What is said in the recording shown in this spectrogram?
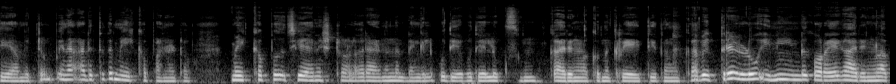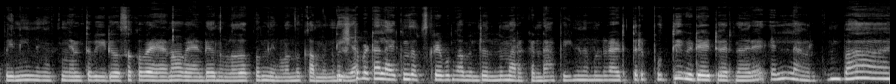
ചെയ്യാൻ പറ്റും. പിന്നെ അടുത്തത് മേക്കപ്പ് ആണ് കേട്ടോ മേക്കപ്പ് ചെയ്യാൻ ഇഷ്ടമുള്ളവരാണെന്നുണ്ടെങ്കിൽ പുതിയ പുതിയ ലുക്സും കാര്യങ്ങളൊക്കെ ഒന്ന് ക്രിയേറ്റ് ചെയ്ത് നോക്കുക. അപ്പോൾ ഇത്രയേ ഉള്ളൂ. ഇനിയുണ്ട് കുറേ കാര്യങ്ങൾ. അപ്പോൾ ഇനി നിങ്ങൾക്ക് ഇങ്ങനത്തെ വീഡിയോസ് ഒക്കെ വേണോ വേണ്ടോ എന്നുള്ളതൊക്കെ നിങ്ങളൊന്ന് കമന്റ് ചെയ്യുക. ഇഷ്ടപ്പെട്ടാൽ ലൈക്കും സബ്സ്ക്രൈബും കമന്റും ഒന്നും മറക്കണ്ട. അപ്പോൾ ഇനി നമ്മളുടെ അടുത്തൊരു പുതിയ വീഡിയോ ആയിട്ട് വരുന്നവരെ എല്ലാവർക്കും ബൈ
